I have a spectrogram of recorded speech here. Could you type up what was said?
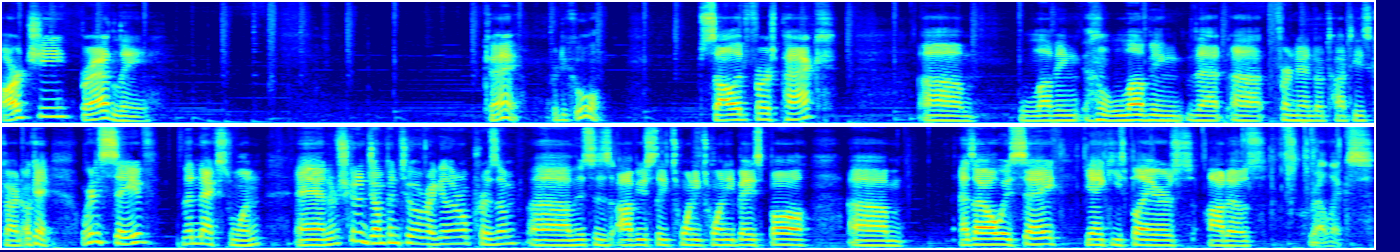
Archie Bradley. Okay, pretty cool. Solid first pack. Um, loving, loving that uh, Fernando Tatis card. Okay, we're gonna save the next one, and I'm just gonna jump into a regular old Prism. Uh, this is obviously 2020 baseball. Um, as I always say, Yankees players, autos, relics.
